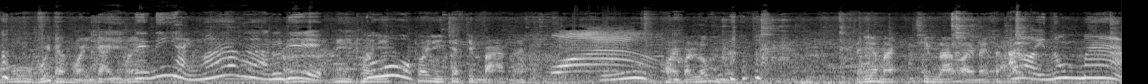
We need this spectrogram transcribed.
โอ้โหแต่หอยใหญ่มากเดี๋ยวนี่ใหญ่มากอะ ดูดิ นี่ถ้วยดูนี้ถ้วยนี้เจ็ดสิบบาทนะอืมหอยบอลลุ่มเลยแต่นี่มักชิมแล้วอร่อยไหมแต่อร่อยนุ่มมาก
